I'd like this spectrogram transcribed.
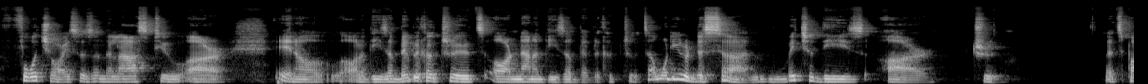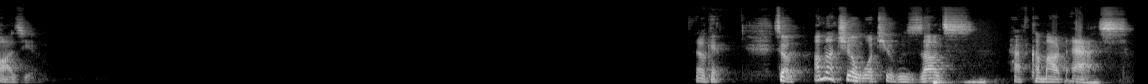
four choices, and the last two are, you know, all of these are biblical truths or none of these are biblical truths. I want you to discern which of these are true. Let's pause here. Okay, so I'm not sure what your results have come out as.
